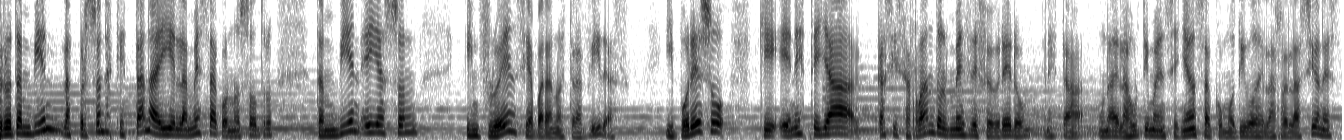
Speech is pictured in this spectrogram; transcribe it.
Pero también las personas que están ahí en la mesa con nosotros, también ellas son influencia para nuestras vidas. Y por eso que en este ya casi cerrando el mes de febrero, en esta una de las últimas enseñanzas con motivo de las relaciones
